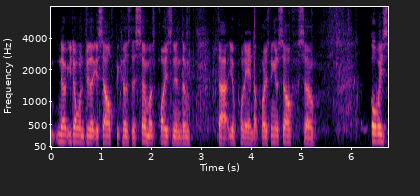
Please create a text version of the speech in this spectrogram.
no you don't want to do that yourself because there's so much poison in them that you'll probably end up poisoning yourself. So always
